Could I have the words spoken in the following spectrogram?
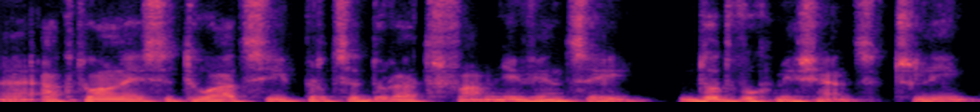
e, aktualnej sytuacji procedura trwa mniej więcej do dwóch miesięcy, czyli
